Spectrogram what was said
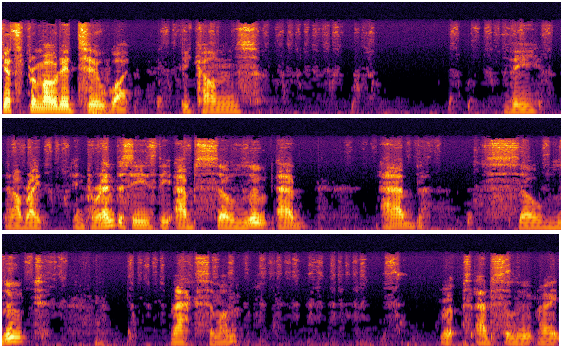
gets promoted to what? Becomes the, and I'll write in parentheses, the absolute, ab, absolute maximum absolute, right?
